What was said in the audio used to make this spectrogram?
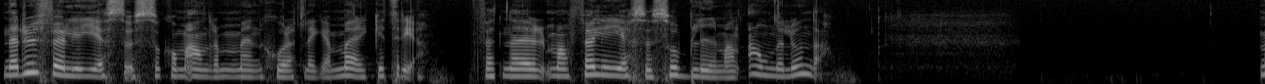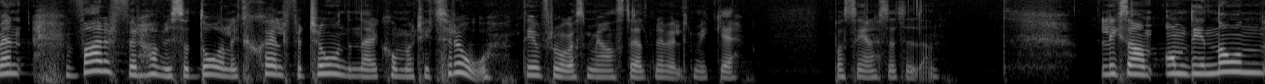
När du följer Jesus så kommer andra människor att lägga märke till det. För att när man följer Jesus så blir man annorlunda. Men varför har vi så dåligt självförtroende när det kommer till tro? Det är en fråga som jag har ställt mig väldigt mycket på senaste tiden. Liksom, om det är någon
